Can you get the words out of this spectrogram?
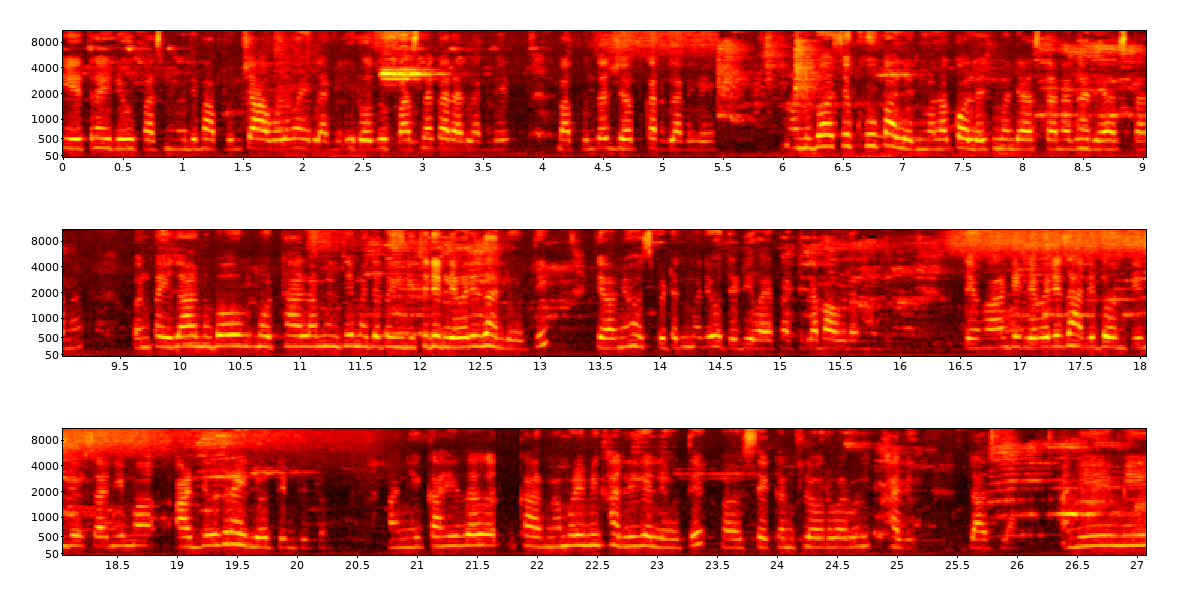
येत राहिले उपासनेमध्ये. बापूंची आवड व्हायला लागली. रोज उपासना करायला लागले. बापूंचा जप करायला लागले. अनुभव असे खूप आलेत मला कॉलेजमध्ये असताना घरी असताना. पण पहिला अनुभव मोठा आला म्हणजे माझ्या बहिणीची डिलिव्हरी झाली होती. तेव्हा मी हॉस्पिटलमध्ये होते डी वाय पाटीला बावड्यामध्ये. तेव्हा डिलेवरी झाली दोन तीन दिवसांनी मग आठ दिवस राहिले होते तिथं. आणि काही जर कारणामुळे मी खाली गेले होते सेकंड फ्लोअरवरून खाली लास्टला आणि मी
